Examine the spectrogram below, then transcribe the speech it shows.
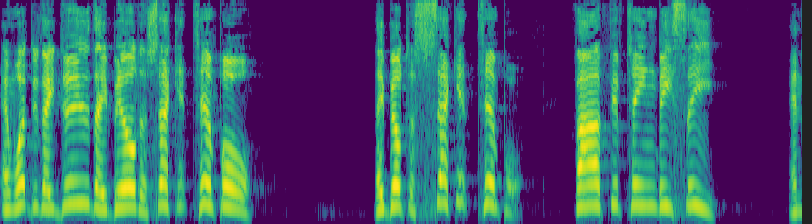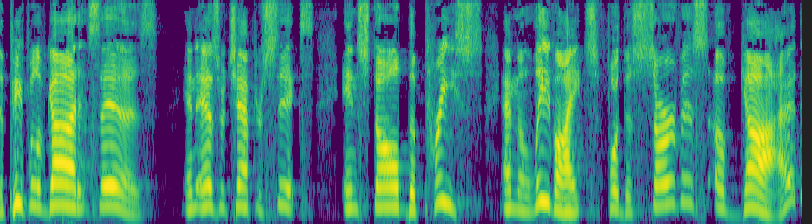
And what do they do? They build a second temple. They built a second temple, 515 BC. And the people of God, it says in Ezra chapter 6, installed the priests and the Levites for the service of God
